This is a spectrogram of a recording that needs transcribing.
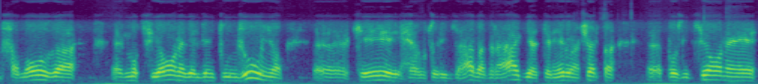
famosa mozione del 21 giugno eh, che autorizzava Draghi a tenere una certa eh, posizione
